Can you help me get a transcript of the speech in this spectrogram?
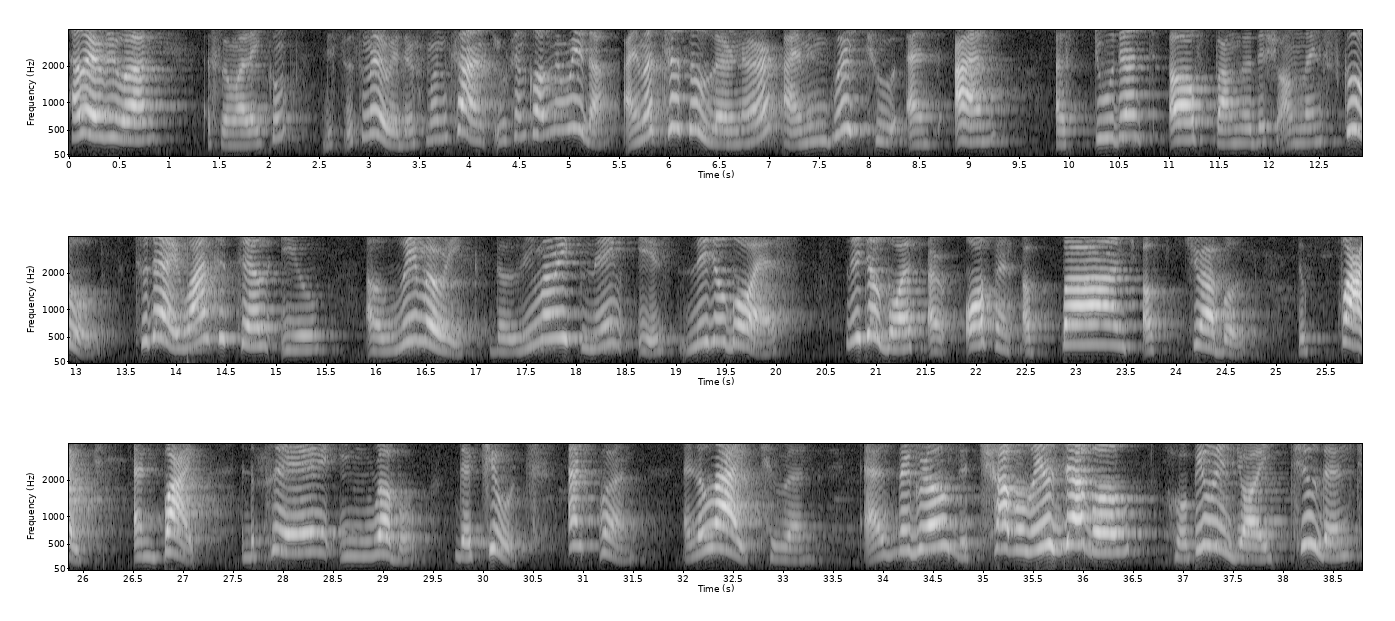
Hello everyone. Assalamualaikum. This is me, Rida Rahman Khan. You can call me Rida. I'm a TESOL learner. I'm in grade 2 and I'm a student of Bangladesh Online School. Today I want to tell you a limerick. The limerick name is Little Boys. Little boys are often a bunch of trouble. They fight and bite and they play in rubble. They're cute and fun and they like to run. As they grow, the trouble will double. Hope you enjoy. Till then,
